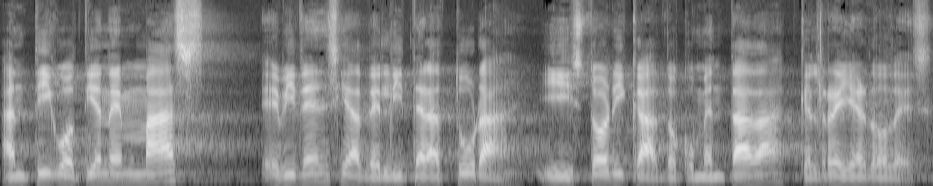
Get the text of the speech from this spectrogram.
antiguo tiene más evidencia de literatura histórica documentada que el rey Herodes.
